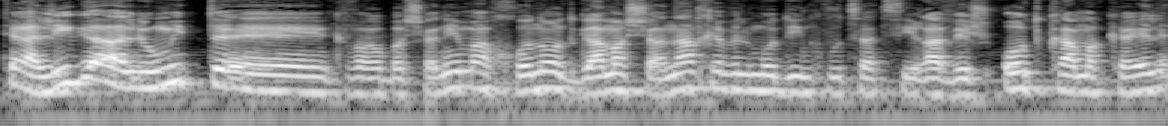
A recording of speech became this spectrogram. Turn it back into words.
תראה, הליגה הלאומית אה, כבר בשנים האחרונות, גם השנה חבל מודיעין קבוצה צעירה, ויש עוד כמה כאלה,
